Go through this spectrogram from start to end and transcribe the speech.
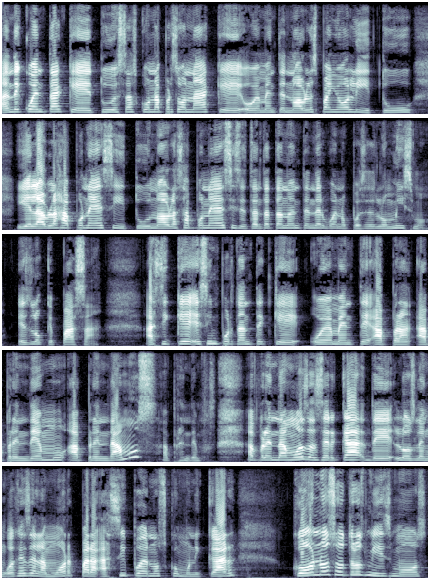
Han de cuenta que tú estás con una persona que obviamente no habla español y tú y él habla japonés y tú no hablas japonés y se están tratando de entender, bueno, pues es lo mismo, es lo que pasa. Así que es importante que obviamente aprendemos, aprendamos, aprendemos, aprendamos acerca de los lenguajes del amor para así podernos comunicar con nosotros mismos,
